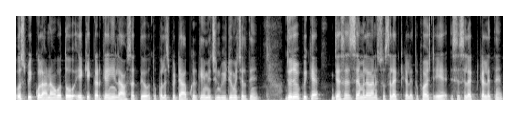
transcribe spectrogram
उस पिक को लाना होगा। तो एक एक करके ही ला सकते हो। तो प्लस पे टैप करके इमेजिन वीडियो में चलते हैं। जो जो पिक है जैसे जैसे हमें लगाना है सेलेक्ट कर लेते हैं फ़र्स्ट ए इसे सेलेक्ट कर लेते हैं।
